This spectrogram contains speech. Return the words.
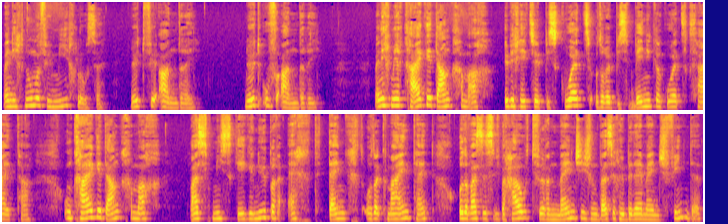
Wenn ich nur für mich höre, nicht für andere, nicht auf andere. Wenn ich mir keine Gedanken mache, ob ich jetzt etwas Gutes oder etwas weniger Gutes gesagt habe und keine Gedanken mache, was mein Gegenüber echt denkt oder gemeint hat oder was es überhaupt für ein Mensch ist und was ich über den Mensch finde.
